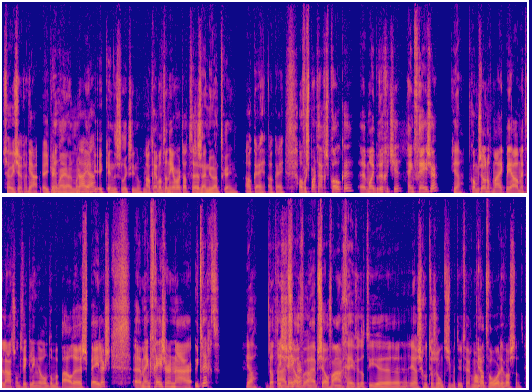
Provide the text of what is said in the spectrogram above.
Zou je zeggen. Ja, Ja, je kijkt mij aan, maar Nou ik, ja. ik, ik ken de selectie nog niet. Oké, want wanneer wordt dat... eh, Ze zijn nu aan het trainen. Oké, oké. Over Sparta gesproken, eh, mooi bruggetje. Henk Vrezer, Ja. we komen zo nog, Mike, bij jou met de laatste ontwikkelingen rondom bepaalde spelers. Ehm, Henk Vrezer naar Utrecht, ja. dat Hij is heeft, zeker. zelf, hij heeft zelf aangegeven dat hij eh, ja, zo goed als rond is met Utrecht. Maar Ja. wat we hoorden was dat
